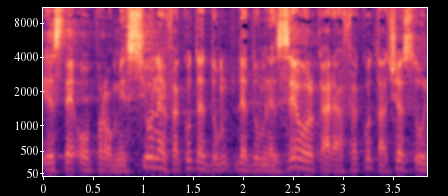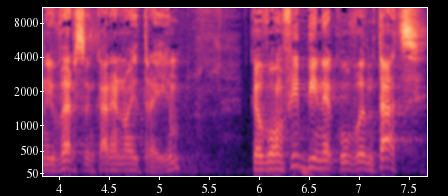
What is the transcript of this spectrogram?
Este o promisiune făcută de Dumnezeul care a făcut acest univers în care noi trăim, că vom fi binecuvântați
